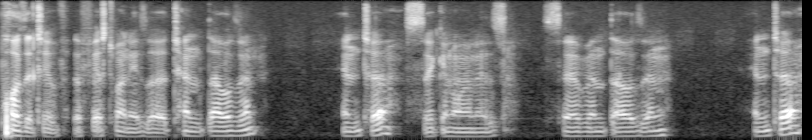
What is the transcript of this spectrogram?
positive. The first one is uh, 10,000 enter. Second one is 7,000 enter.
